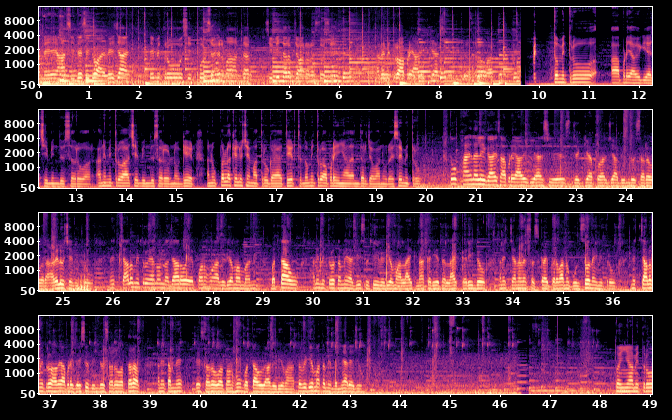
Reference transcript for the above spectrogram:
અને આ સીધે સીધો હાઈવે જાય. તે મિત્રો સિદ્ધપુર શહેરમાં અંદર સિટી તરફ જવાનો રસ્તો છે. અને મિત્રો આપણે આવી ગયા છીએ તો મિત્રો આપણે આવી ગયા છીએ બિંદુ સરોવર. અને મિત્રો, આ છે બિંદુ સરોવરનો ગેટ. અને ઉપર લખેલું છે માત્ર ગયા તીર્થ. તો મિત્રો, આપણે અહીંયા અંદર જવાનું રહેશે, મિત્રો. તો ફાઇનલી ગાઈસ આપણે આવી ગયા છીએ જગ્યા પર જ્યાં બિંદુ સરોવર આવેલું છે, મિત્રો. અને ચાલો મિત્રો, એનો નજારો એ પણ હું આ વિડીયોમાં મન બતાવું. અને મિત્રો, તમે હજી સુધી વિડીયોમાં લાઇક ના કરીએ તો લાઇક કરી દો અને ચેનલને સબસ્ક્રાઈબ કરવાનું ભૂલશો નહીં મિત્રો. અને ચાલો મિત્રો, હવે આપણે જઈશું બિંદુ સરોવર તરફ અને તમને એ સરોવર પણ હું બતાવું આ વિડીયોમાં. તો વિડીયોમાં તમે બન્યા રહેજો. તો અહીંયા મિત્રો,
